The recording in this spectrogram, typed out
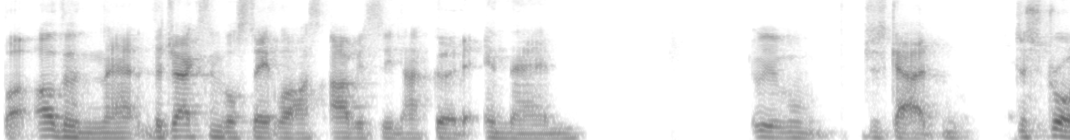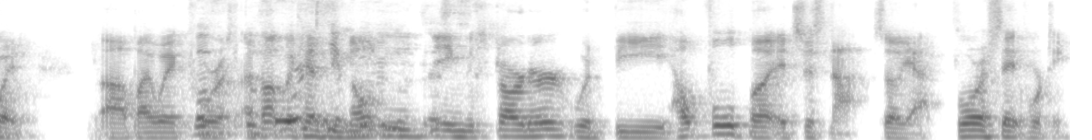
but other than that, the Jacksonville State loss obviously not good, and then it just got destroyed uh, by Wake Forest. Before I thought McKenzie Milton being the starter would be helpful, but it's just not. So yeah, Florida State 14.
